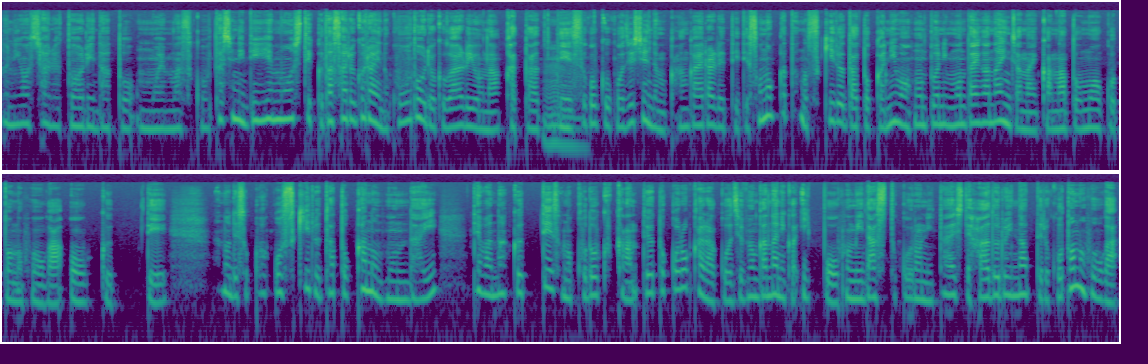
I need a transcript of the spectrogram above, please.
当におっしゃる通りだと思います。こう私に DM をしてくださるぐらいの行動力があるような方ってすごくご自身でも考えられていて、うん、その方のスキルだとかには本当に問題がないんじゃないかなと思うことの方が多くてなのでそこはこうスキルだとかの問題ではなくってその孤独感というところからこう自分が何か一歩を踏み出すところに対してハードルになってることの方が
